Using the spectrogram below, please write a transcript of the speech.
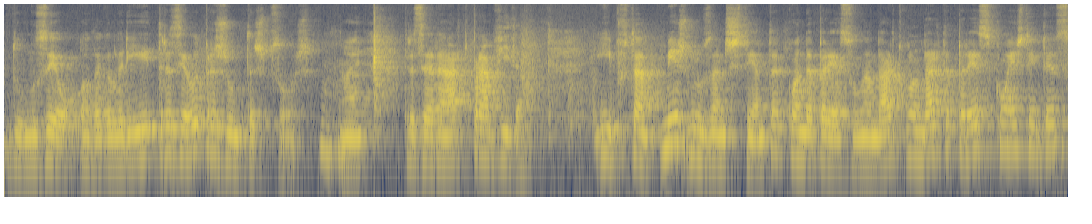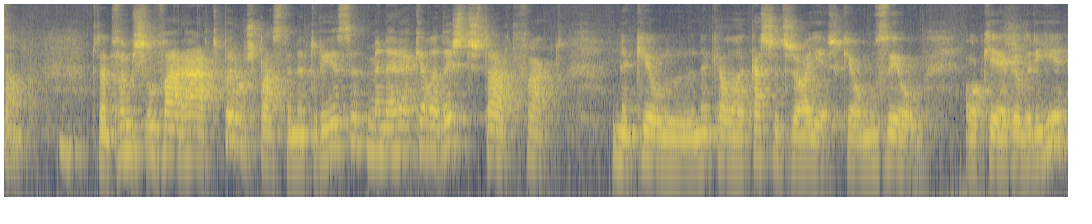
do museu ou da galeria e trazê-la para junto das pessoas, uhum. não é? Trazer a arte para a vida. E, portanto, mesmo nos anos 70, quando aparece o land art, o land art aparece com esta intenção Portanto, vamos levar a arte para o espaço da natureza, de maneira a que ela deixe de estar, de facto, naquele, naquela caixa de joias que é o museu ou que é a galeria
